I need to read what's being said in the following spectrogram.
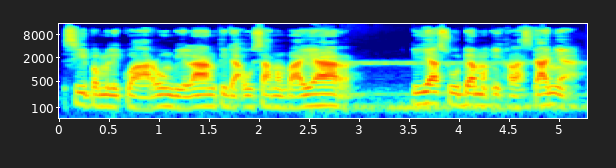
si pemilik warung bilang tidak usah membayar, dia sudah mengikhlaskannya.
